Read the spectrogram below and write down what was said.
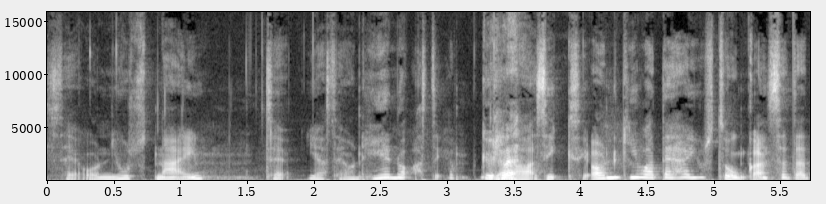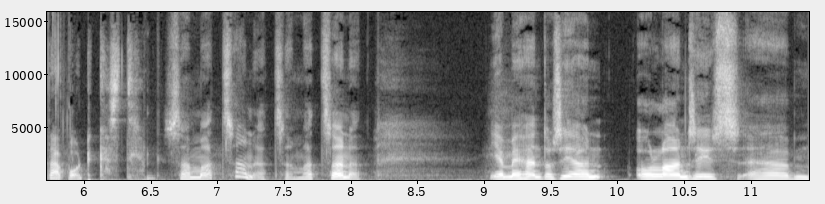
Se on just näin. Se, ja se on hieno asia. Kyllä. Ja siksi on kiva tehdä just sun kanssa tätä podcastia. Samat sanat, samat sanat. Ja mehän tosiaan ollaan siis ähm,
